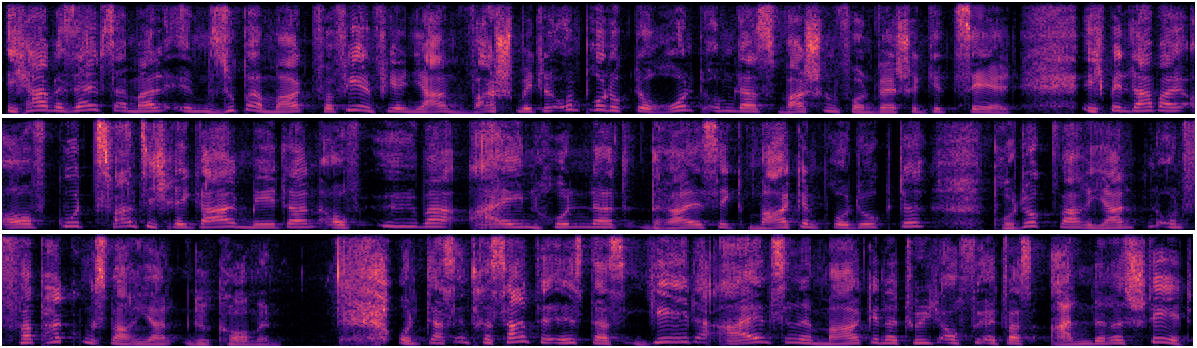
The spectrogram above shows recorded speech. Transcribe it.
ich habe selbst einmal im Supermarkt vor vielen, vielen Jahren Waschmittel und Produkte rund um das Waschen von Wäsche gezählt. Ich bin dabei auf gut 20 Regalmetern auf über 130 Markenprodukte, Produktvarianten und Verpackungsvarianten gekommen. Und das Interessante ist, dass jede einzelne Marke natürlich auch für etwas anderes steht.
